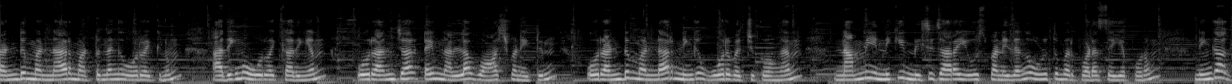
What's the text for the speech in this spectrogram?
ரெண்டு மணி நேரம் மட்டும்தாங்க ஊற வைக்கணும். அதிகமாக ஊற வைக்காதீங்க. ஒரு அஞ்சாறு டைம் நல்லா வாஷ் பண்ணிவிட்டு ஒரு ரெண்டு மணி நேரம் நீங்கள் ஊற வச்சுக்கோங்க. நம்ம இன்றைக்கி மிக்சி ஜாரை யூஸ் பண்ணி தாங்க உளுத்தம் பருப்போட செய்ய போகிறோம் நீங்கள்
